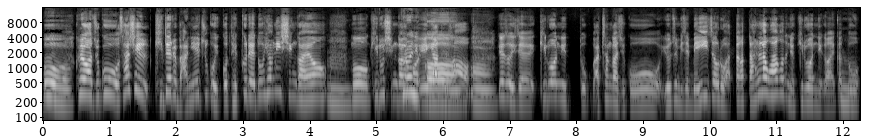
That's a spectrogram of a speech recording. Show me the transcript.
어. 그래가지고 사실 기대를 많이 해주고 있고 댓글에도 현희 씨인가요? 음. 뭐 기루 씨인가요? 그러니까. 막 얘기가 돼서 어. 그래서 이제 기루 언니도 마찬가지고 요즘 이제 메이저로 왔다 갔다 하려고 하거든요. 기루 언니가. 그러니까 음. 또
